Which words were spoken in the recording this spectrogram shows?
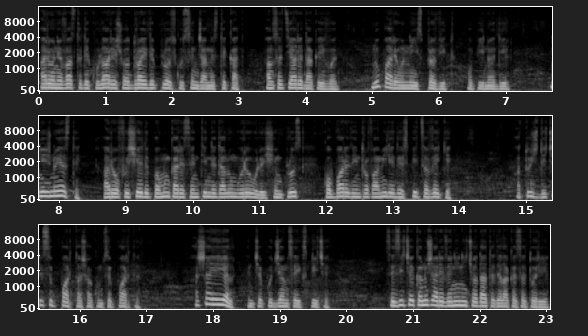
Are o nevastă de culoare și o droaie de plos cu sânge amestecat. Am să-ți arăt dacă îi văd. Nu pare un neisprăvit, opină Dil. Nici nu este. Are o fâșie de pământ care se întinde de-a lungul râului și, în plus, coboară dintr-o familie de spiță veche. Atunci, de ce se poartă așa cum se poartă? Așa e el, început Gem să explice. Se zice că nu și-a revenit niciodată de la căsătorie.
